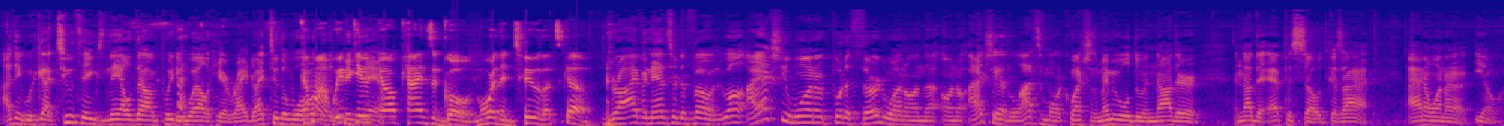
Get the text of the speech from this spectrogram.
I think we got two things nailed down pretty well here, right? Right to the wall. Come on, we've given you all kinds of gold, more than two. Let's go. Drive and answer the phone. Well, I actually want to put a third one on the on. I actually had lots more questions. Maybe we'll do another another episode because I I don't want to you know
